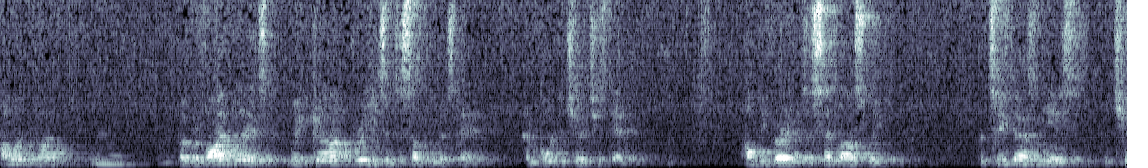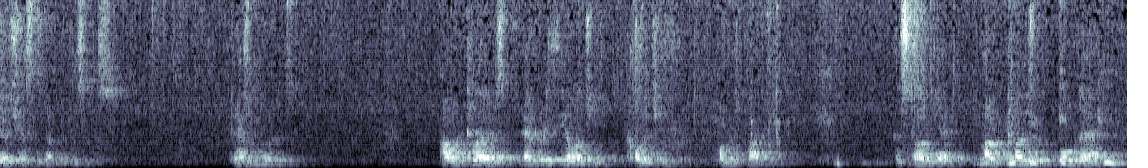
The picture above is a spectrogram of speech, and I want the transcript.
I want revival. Mm. But revival is where God breathes into something that's dead. And boy, the church is dead. I'll be very, as I said last week, for 2,000 years, the church hasn't done the business. It hasn't worked. I would close every theology college on this planet and start again. I would close them all down.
